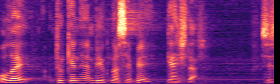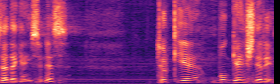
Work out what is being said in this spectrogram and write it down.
Olay Türkiye'nin en büyük nasibi gençler. Sizler de gençsiniz. Türkiye bu gençleri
